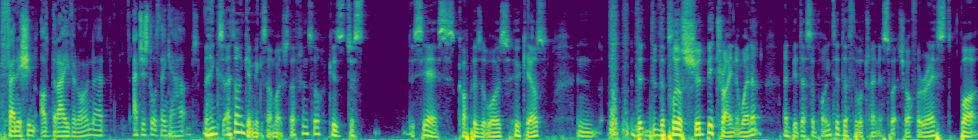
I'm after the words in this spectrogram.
finishing or driving on. I, I just don't think it happens. I think I don't think it makes that much difference though, because just the CIS Cup as it was, who cares? And the, the the players should be trying to win it. I'd be disappointed if they were trying to switch off a rest, but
